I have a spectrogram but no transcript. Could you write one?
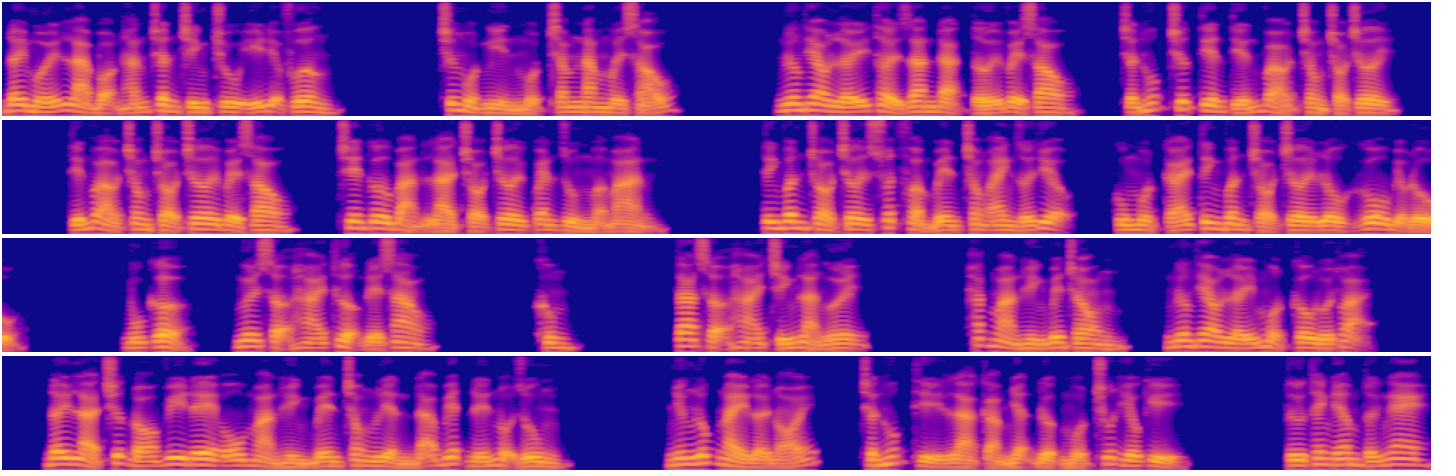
Đây mới là bọn hắn chân chính chú ý địa phương. Trước 1156, nương theo lấy thời gian đạt tới về sau trần húc trước tiên tiến vào trong trò chơi. Tiến vào trong trò chơi về sau, trên cơ bản là trò chơi quen dùng mở màn. Tinh vân trò chơi xuất phẩm bên trong anh giới thiệu, cùng một cái tinh vân trò chơi logo biểu đồ. Bú cờ ngươi sợ hãi thượng đế sao? Không. Ta sợ hãi chính là ngươi. Hắc màn hình bên trong, nương theo lấy một câu đối thoại. Đây là trước đó video màn hình bên trong liền đã biết đến nội dung. Nhưng lúc này lời nói, trần húc thì là cảm nhận được một chút hiếu kỳ. Từ thanh âm tới nghe,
